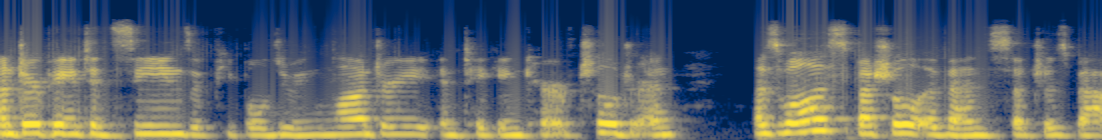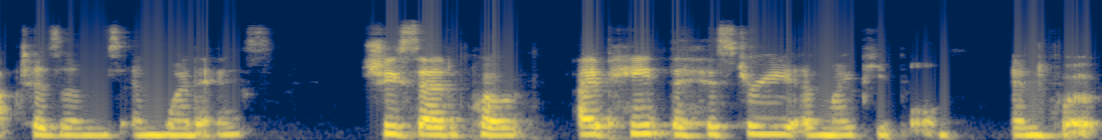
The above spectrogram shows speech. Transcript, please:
Hunter painted scenes of people doing laundry and taking care of children, as well as special events such as baptisms and weddings. She said, quote, I paint the history of my people, end quote.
